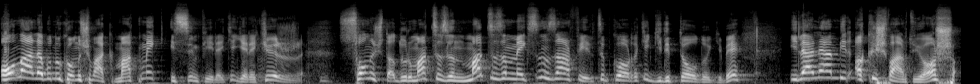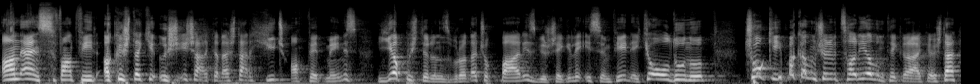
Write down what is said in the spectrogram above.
Onlarla bunu konuşmak makmek isim fiil eki gerekir. Sonuçta durmaksızın maksızın meksizin zarf fiil tıpkı oradaki gidipte olduğu gibi. İlerleyen bir akış var diyor. An en sıfat fiil akıştaki ış iş arkadaşlar hiç affetmeyiniz. Yapıştırınız burada çok bariz bir şekilde isim fiil eki olduğunu. Çok iyi bakalım şöyle bir tarayalım tekrar arkadaşlar.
